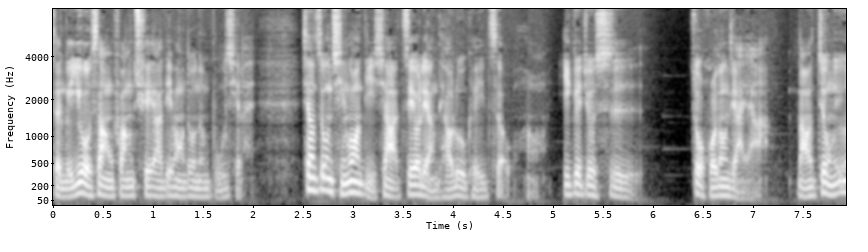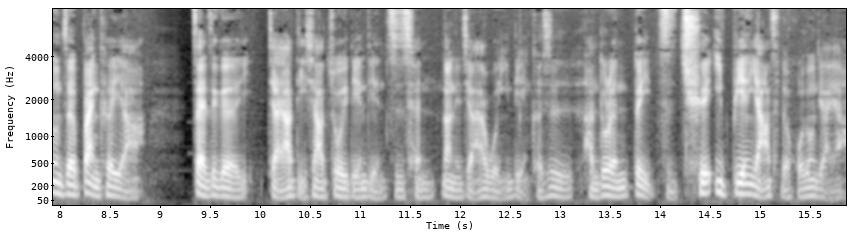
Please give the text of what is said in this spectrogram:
整个右上方缺牙地方都能补起来，像这种情况底下，只有两条路可以走啊，一个就是做活动假牙，然后就用这半颗牙在这个假牙底下做一点点支撑，让你假牙稳一点。可是很多人对只缺一边牙齿的活动假牙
